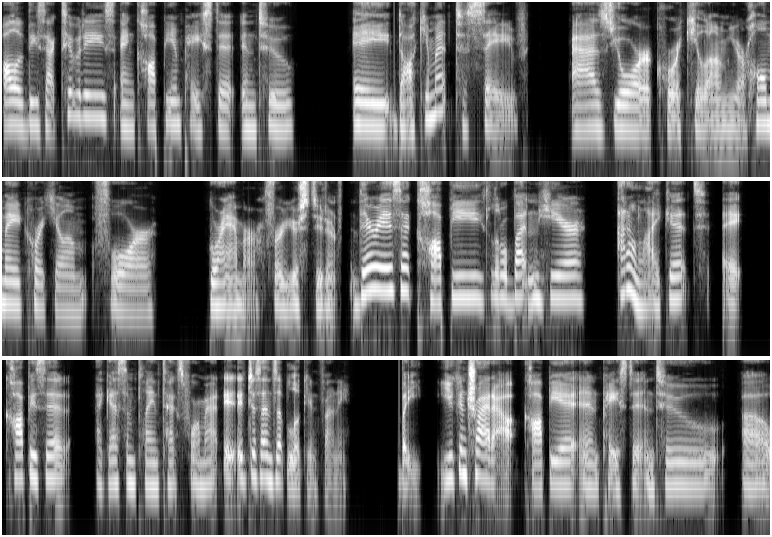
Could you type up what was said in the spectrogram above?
all of these activities, and copy and paste it into a document to save as your curriculum, your homemade curriculum for grammar for your student. There is a copy little button here. I don't like it. It copies it, I guess, in plain text format. It, it just ends up looking funny. But you can try it out, copy it and paste it into a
